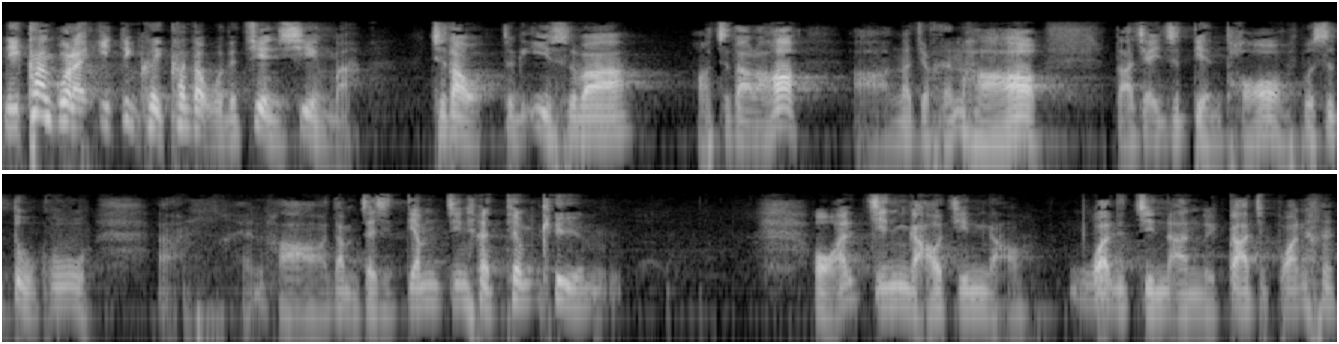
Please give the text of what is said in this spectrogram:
你看过来一定可以看到我的见性嘛？知道这个意思吧？啊，知道了哈，啊，那就很好，大家一直点头，不是度孤。啊，很好，咱们这是点睛啊点金，哦，真熬真熬，我是真安慰，加一班，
